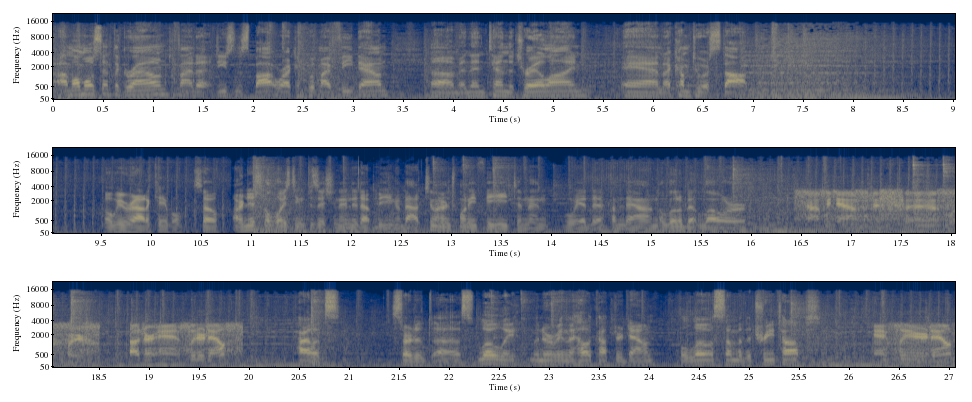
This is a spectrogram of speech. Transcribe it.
I'm almost at the ground, find a decent spot where I can put my feet down um, and then tend the trail line, and I come to a stop. But we were out of cable. So our initial hoisting position ended up being about 220 feet, and then we had to come down a little bit lower. Copy down. It's, uh, we're clear. Roger, and fleeter down. Pilots started uh, slowly maneuvering the helicopter down below some of the treetops. And fleeter down.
